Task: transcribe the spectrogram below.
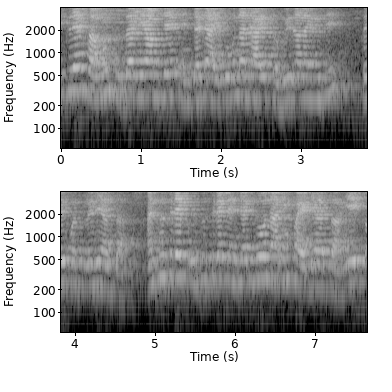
इतलें सांगून सुद्दां हें आमचें हेंच्यांनी आयकूंक ना आनी आयज सगळीं जाणां येवन ती थंय बसलेलीं आसा आनी दुसरे दुसरे तेंच्यांनी दोन आनीक फायले आसा एक.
